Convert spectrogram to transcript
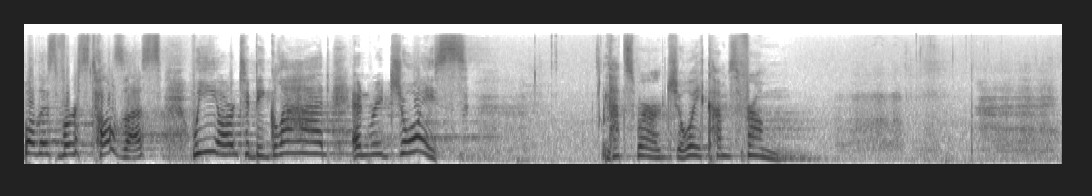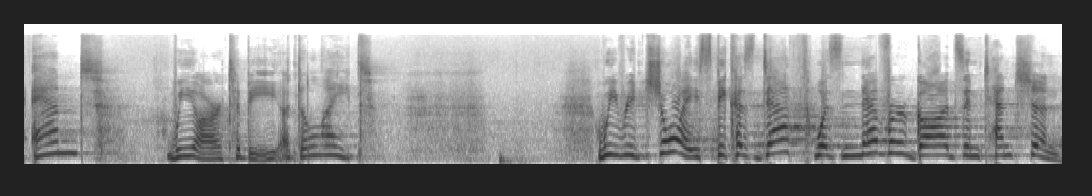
Well, this verse tells us we are to be glad and rejoice. That's where our joy comes from. And we are to be a delight. We rejoice because death was never God's intention.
